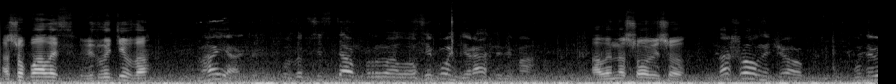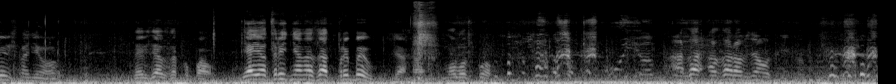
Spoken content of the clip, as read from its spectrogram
А що палець відлетів, да? Ну а як же? По запчастям прорвало. В секунді раз і нема. Але на що і що? Знайшов нічого, подивився на нього. Не взяв, закопав. Я його три дні назад прибив бляха, молотком. А, за, а зараз взяв отрізав.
